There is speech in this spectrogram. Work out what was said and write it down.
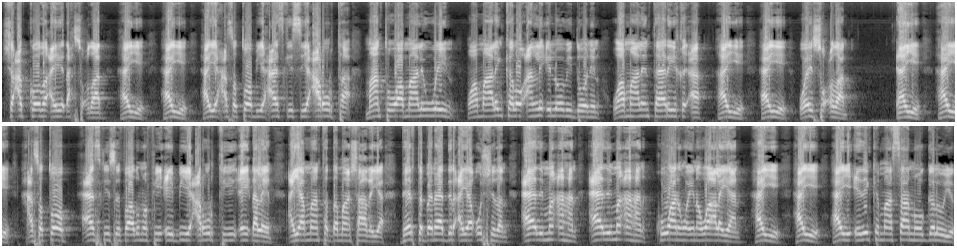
Shacabkooda ayay dhex socdaan. Haye haye haye xasatoob iyo xaaskiisa iyo carruurta. Maanta waa maalin weyn. Waa maalin kaloo aan la iloobi doonin. Waa maalin taariikhi ah. Haye haye way socdaan. Haye haye xasatoob xaaskiisa faadumo a b caruurtii ay dhaleen ayaa maanta damaashaadaya beerta banaadir ayaa u shidan. Caadi ma ahan caadi ma ahan. Kuwaan wayna waalayaan. Haye haye haye idinka maasaa noo galooyo.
